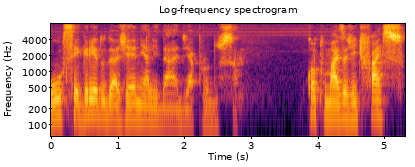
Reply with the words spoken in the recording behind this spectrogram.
O segredo da genialidade é a produção. Quanto mais a gente faz,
